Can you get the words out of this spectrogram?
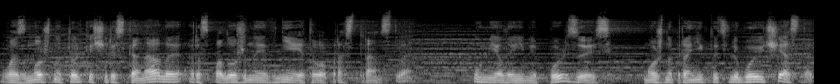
возможно только через каналы, расположенные вне этого пространства – Умело ими пользуясь, можно проникнуть в любой участок.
